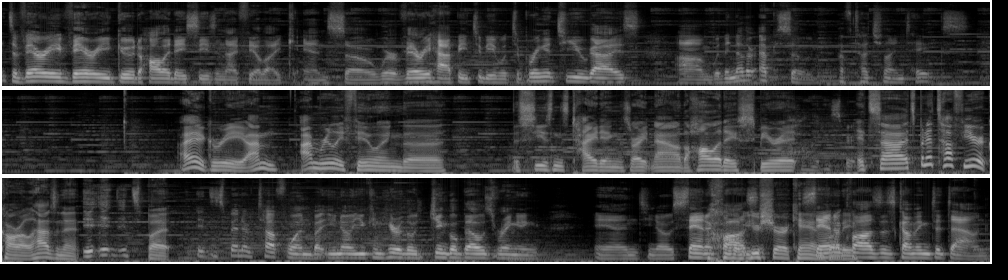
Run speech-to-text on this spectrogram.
it's a very, very good holiday season, I feel like. And so we're very happy to be able to bring it to you guys um, with another episode of Touchline Takes. I agree. I'm I'm really feeling the the season's tidings right now, the holiday spirit. Holiday spirit. It's uh it's been a tough year, Carl, hasn't it? It, it, it's, But it's been a tough one, but you know, you can hear those jingle bells ringing. And, you know, Santa Claus. Oh, you sure can, Santa buddy. Claus is coming to town.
